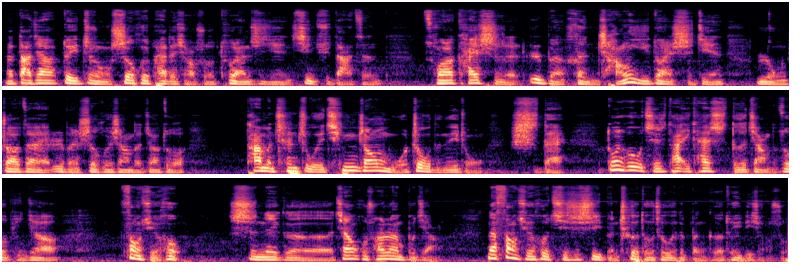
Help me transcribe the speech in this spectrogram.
那大家对这种社会派的小说突然之间兴趣大增，从而开始了日本很长一段时间笼罩在日本社会上的叫做他们称之为清章魔咒的那种时代。东野圭吾其实他一开始得奖的作品叫《放学后》，是那个江户川乱步讲。那放学后其实是一本彻头彻尾的本格推理小说，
